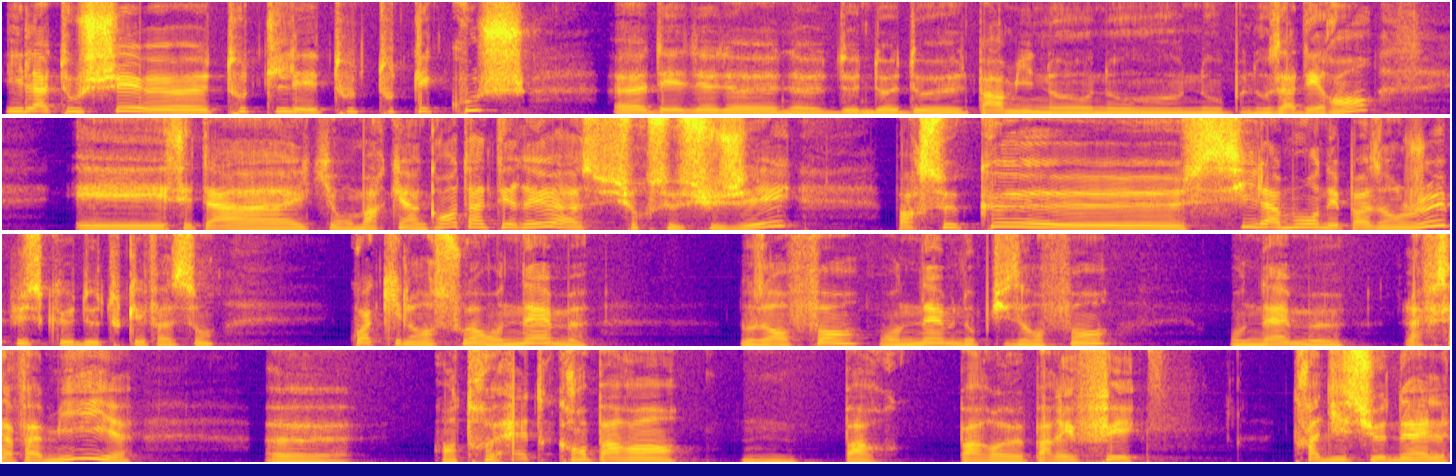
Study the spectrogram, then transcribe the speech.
il a touché euh, toutes, les, tout- toutes les couches euh, parmi nos, adhérents, et c'est qui ont marqué un grand intérêt à- sur ce sujet, parce que euh, si l'amour n'est pas en jeu, puisque de toutes les façons, quoi qu'il en soit, on aime nos enfants, on aime nos petits-enfants, on aime euh, sa famille. Euh, entre être grand-parent mm, par, par, euh, par effet traditionnel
